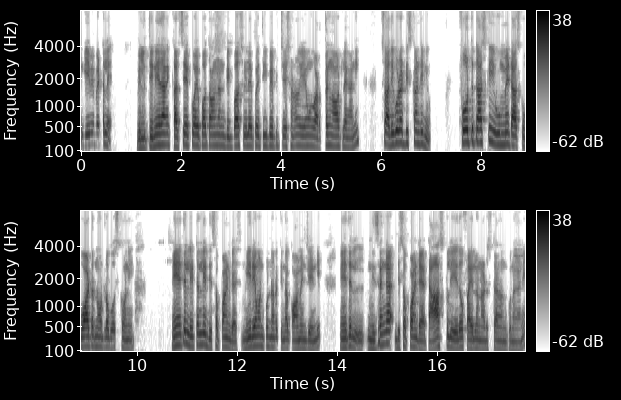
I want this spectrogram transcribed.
ఇంకేమీ పెట్టలే. వీళ్ళు తినేదానికి ఖర్చు ఎక్కువ అయిపోతా ఉందని బిగ్ బాస్ వీలైపోయి అయిపోయి ఏమో అర్థం కావట్లే కానీ. సో అది కూడా డిస్కంటిన్యూ ఫోర్త్ టాస్క్ ఈ ఉమ్మే టాస్క్ వాటర్ నోట్లో పోసుకొని. నేనైతే లిటర్లీ డిసప్పాయింట్ గైస్ మీరేమనుకుంటున్నారో కింద కామెంట్ చేయండి. నేనైతే నిజంగా డిసప్పాయింట్ అయ్యా టాస్క్లు ఏదో ఫైల్లో నడుస్తాను అనుకున్నా కానీ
